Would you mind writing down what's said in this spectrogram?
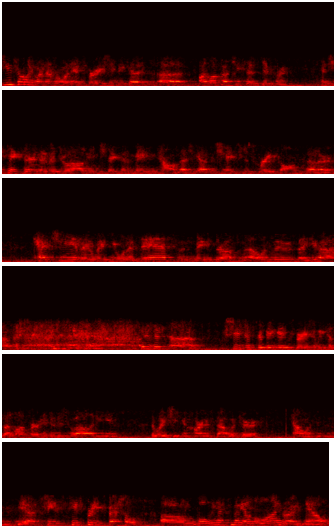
she's probably my number one inspiration because uh, I love how she says different. And she takes her individuality and she takes that amazing talent that she has and she makes just great songs that are catchy and they make you want to dance and maybe throw out some Ellen moves that you have. it's just, uh, she's just a big inspiration because I love her individuality and the way she can harness that with her talent is amazing. Yeah, she's she's pretty special. Um, well, we have somebody on the line right now.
